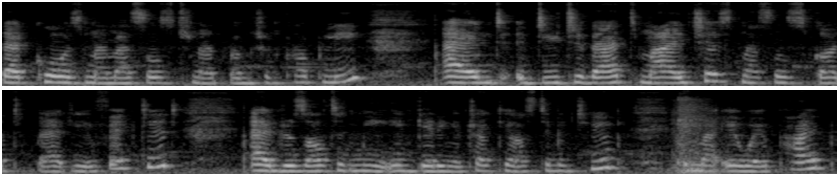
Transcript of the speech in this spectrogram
that caused my muscles to not function properly. And due to that my chest muscles got badly affected and resulted me in getting a tracheostomy tube in my airway pipe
